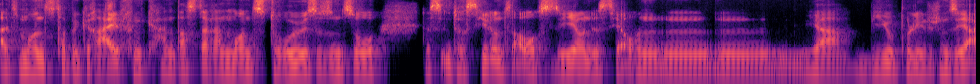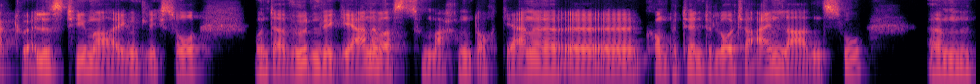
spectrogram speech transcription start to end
als Monster begreifen kann, was daran monströs ist und so. Das interessiert uns auch sehr und ist ja auch ein, ein, ja, biopolitisch ein sehr aktuelles Thema eigentlich so. Und da würden wir gerne was zu machen und auch gerne äh, äh, kompetente Leute einladen zu. Ähm,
